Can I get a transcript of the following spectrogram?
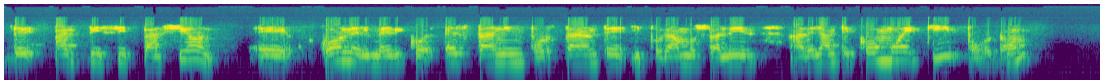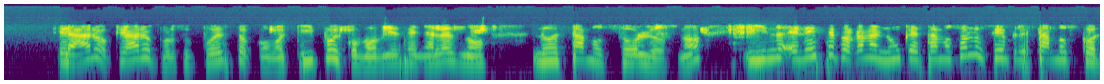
de participación eh, con el médico es tan importante y podamos salir adelante como equipo, ¿no? Claro, claro, por supuesto, como equipo y como bien señalas, no no estamos solos, ¿no? Y en este programa nunca estamos solos, siempre estamos con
